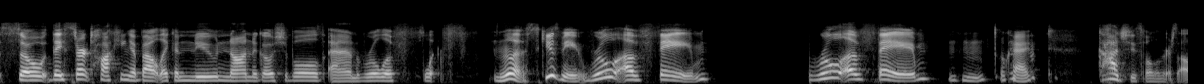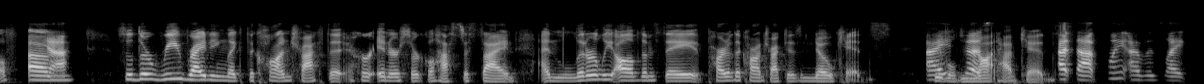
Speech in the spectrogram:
so they start talking about like a new non-negotiables and rule of fl- ugh, excuse me rule of fame rule of fame hmm okay god she's full of herself um Yeah. So they're rewriting like the contract that her inner circle has to sign and literally all of them say part of the contract is no kids we I will just not have kids at that point I was like,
